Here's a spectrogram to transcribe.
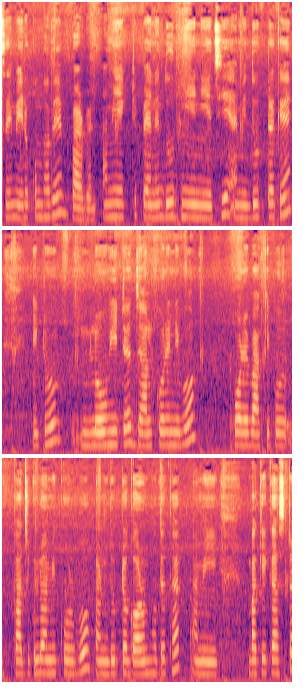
সেম এরকমভাবে পারবেন। আমি একটি প্যানে দুধ নিয়ে নিয়েছি, আমি দুধটাকে একটু লো হিটে জাল করে নিব। পরে বাকি কাজগুলো আমি করব, কারণ দুধটা গরম হতে থাক, আমি বাকি কাজটা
